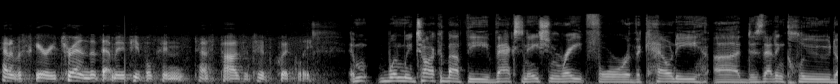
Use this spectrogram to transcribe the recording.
kind of a scary trend that that many people can test positive quickly. And when we talk about the vaccination rate for the county, uh, does that include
